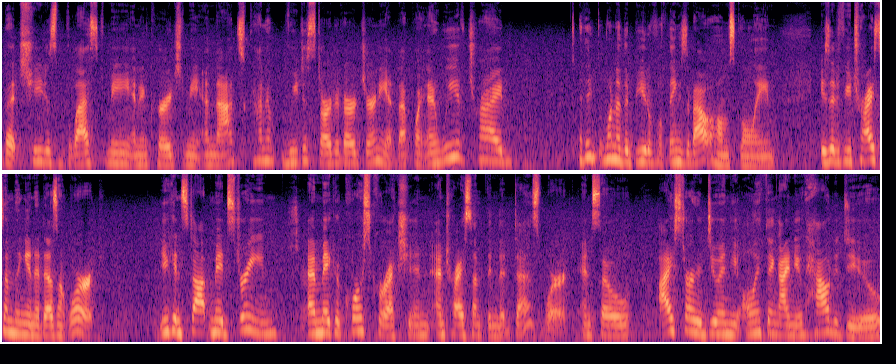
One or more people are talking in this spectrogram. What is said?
But she just blessed me and encouraged me. And that's kind of, we just started our journey at that point. And we have tried, I think one of the beautiful things about homeschooling is that if you try something and it doesn't work, you can stop midstream sure. and make a course correction and try something that does work. And so I started doing the only thing I knew how to do,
